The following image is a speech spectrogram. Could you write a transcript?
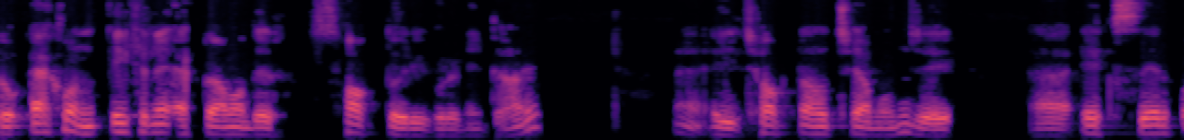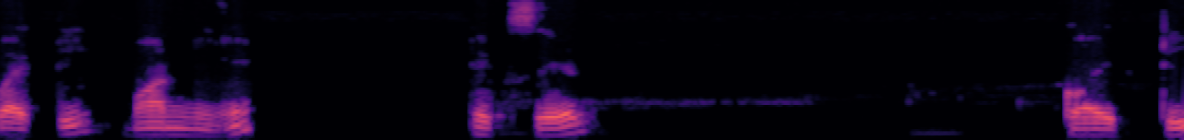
তো এখন এইখানে একটা আমাদের ছক তৈরি করে নিতে হয়। হ্যাঁ, এই ছকটা হচ্ছে এমন যে এক্সের কয়েকটি মান নিয়ে এক্সের কয়েকটি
